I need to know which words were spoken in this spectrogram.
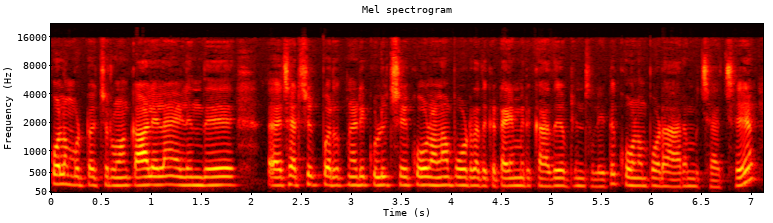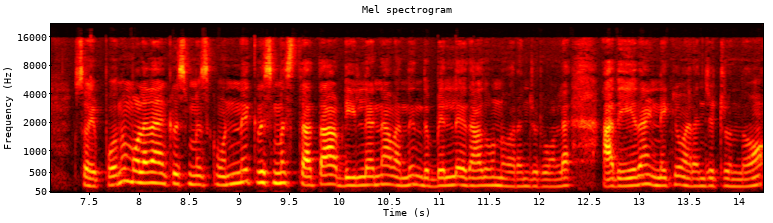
கோலம் போட்டு வச்சுருவோம். காலையெல்லாம் எழுந்து சர்ச்சுக்கு போகிறதுக்கு முன்னாடி குளிச்சு கோலம்லாம் போடுறதுக்கு டைம் இருக்காது அப்படின்னு சொல்லிட்டு கோலம் போட ஆரம்பிச்சாச்சு. ஸோ எப்போதும் போல தான் கிறிஸ்மஸ்க்கு ஒன்று கிறிஸ்மஸ் தாத்தா அப்படி இல்லைன்னா வந்து இந்த பெல் ஏதாவது ஒன்று வரைஞ்சிடுவோம்ல அதே தான் இன்றைக்கும் வரைஞ்சிட்டு இருந்தோம்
